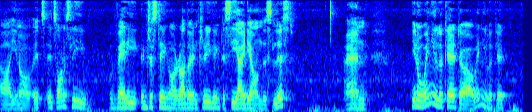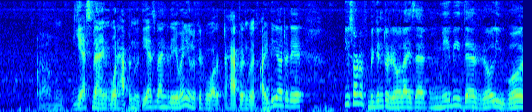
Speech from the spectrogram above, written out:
uh, you know it's it's honestly very interesting or rather intriguing to see idea on this list. And you know when you look at uh, when you look at um, yes bank what happened with yes bank today when you look at what happened with idea today you sort of begin to realize that maybe there really were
